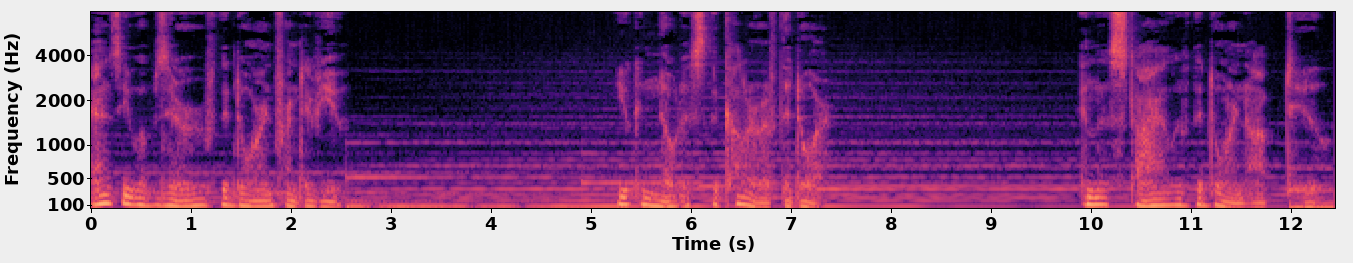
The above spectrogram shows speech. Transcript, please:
As you observe the door in front of you, you can notice the color of the door and the style of the doorknob, too.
